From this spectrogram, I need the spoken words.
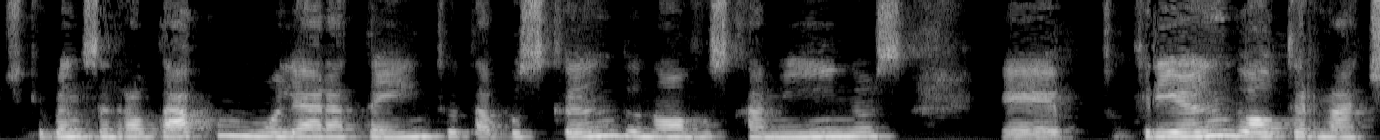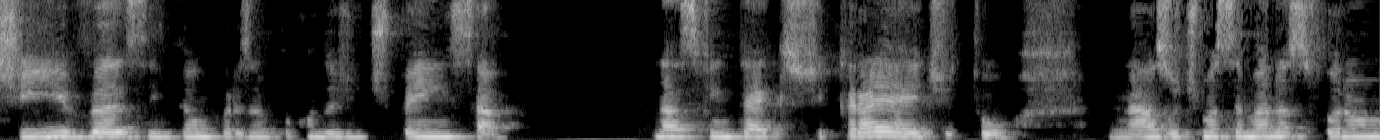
acho que o Banco Central está com um olhar atento, está buscando novos caminhos é, criando alternativas. Então, por exemplo, quando a gente pensa nas fintechs de crédito, nas últimas semanas foram,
